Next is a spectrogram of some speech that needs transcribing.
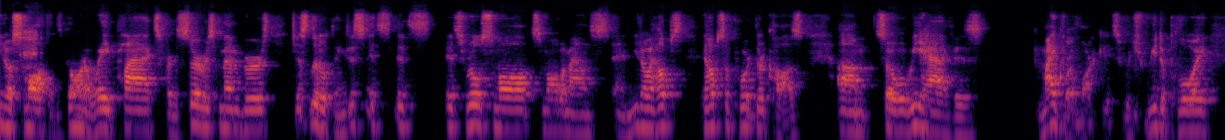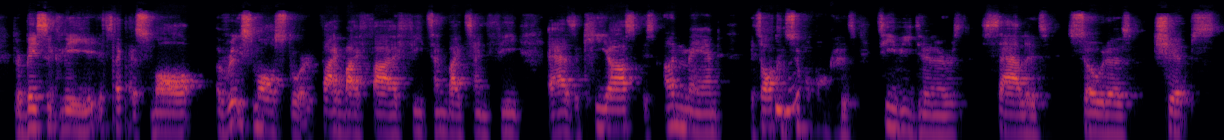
you know, small things. Going away plaques for the service members, just little things. It's it's it's it's real small, small amounts, and you know, it helps it helps support their cause. Um, so what we have is micro markets, which we deploy. They're basically it's like a small, a really small store, five by five feet, ten by ten feet. It has a kiosk. It's unmanned. It's all Mhm. consumable goods: TV dinners, salads, sodas, chips,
